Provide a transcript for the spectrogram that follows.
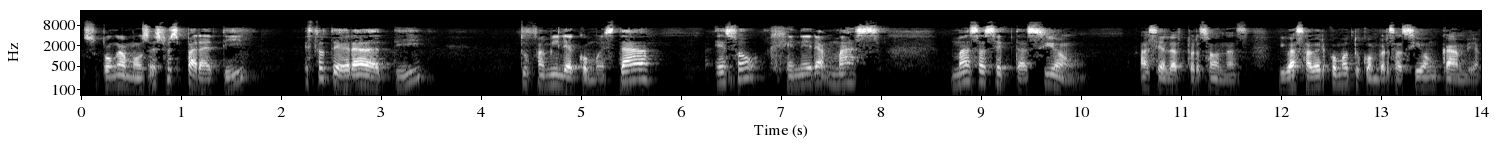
Supongamos, eso es para ti, esto te agrada a ti, tu familia como está, eso genera más, más aceptación hacia las personas y vas a ver cómo tu conversación cambia.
